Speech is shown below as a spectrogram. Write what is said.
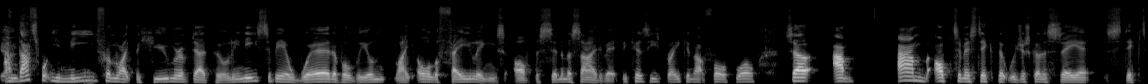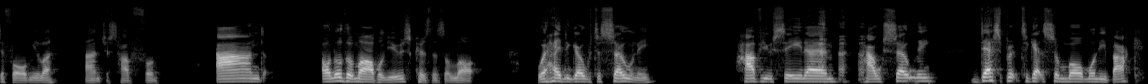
Yeah. and that's what you need from like the humor of Deadpool. He needs to be aware of all the un- like all the failings of the cinema side of it because he's breaking that fourth wall. So I'm I'm optimistic that we're just going to see it, stick to formula, and just have fun. And on other Marvel news, because there's a lot, we're heading over to Sony. Have you seen um, how Sony, desperate to get some more money back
